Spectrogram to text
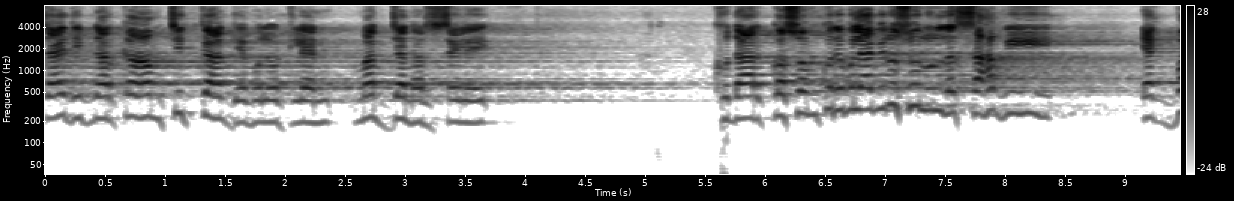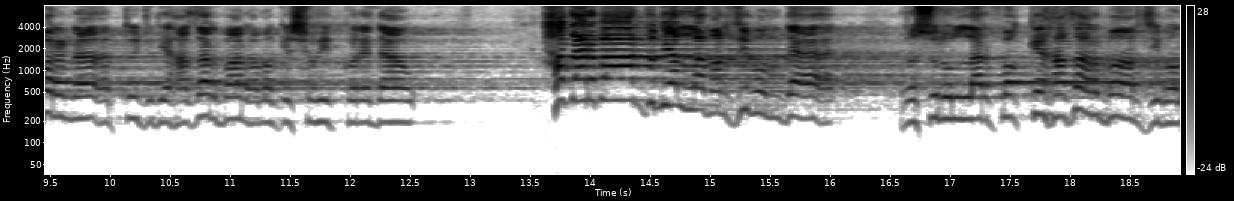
জায়দ ইবনার কাম চিৎকার দিয়ে বলে উঠলেন মার্জানার ছেলে, খুদার কসম করে বলে আমি রসুল্লাহ সাহাবি। একবার না, তুই যদি হাজার বার আমাকে শহীদ করে দাও, হাজার বার যদি আল্লাহ আমার জীবন দেয় রসুল্লাহর পক্ষে হাজার বার জীবন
